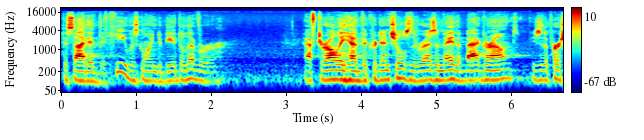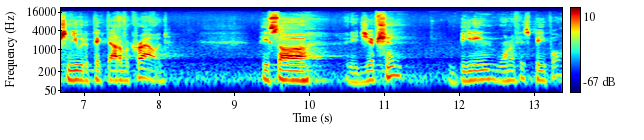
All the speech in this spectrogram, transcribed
decided that he was going to be a deliverer. After all, he had the credentials, the resume, the background. He's the person you would have picked out of a crowd. He saw an Egyptian beating one of his people,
